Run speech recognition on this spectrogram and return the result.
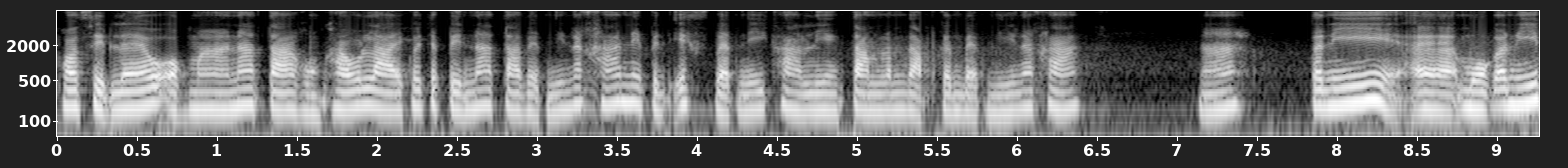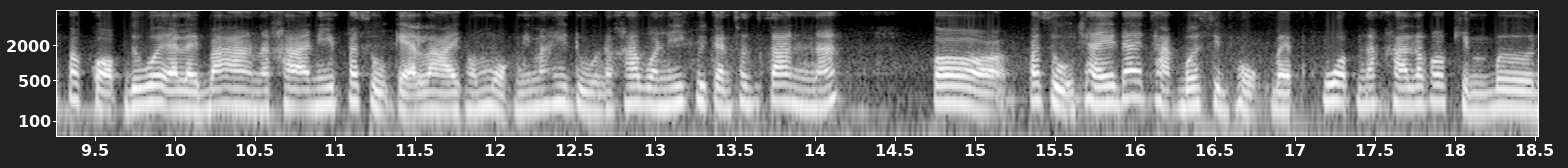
พอเสร็จแล้วออกมาหน้าตาของเขาลายก็จะเป็นหน้าตาแบบนี้นะคะเนี่ยเป็น X แบบนี้ค่ะ เรียงตามลำดับกันแบบนี้นะคะ นะตอนนี้หมวกอันนี้ประกอบด้วยอะไรบ้างนะคะ อันนี้ประสูแกะลายของหมวกนี้มาให้ดูนะคะ วันนี้คุยกันสั้น ๆ นะ ก็ประสูใช้ได้ถักเบอร์ 16 แบบควบนะคะ แล้วก็เข็มเบอร์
